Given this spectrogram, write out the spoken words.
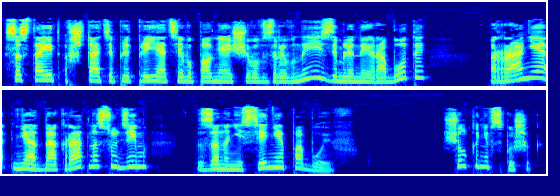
состоит в штате предприятия, выполняющего взрывные земляные работы, ранее неоднократно судим за нанесение побоев. Щелканье вспышек.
